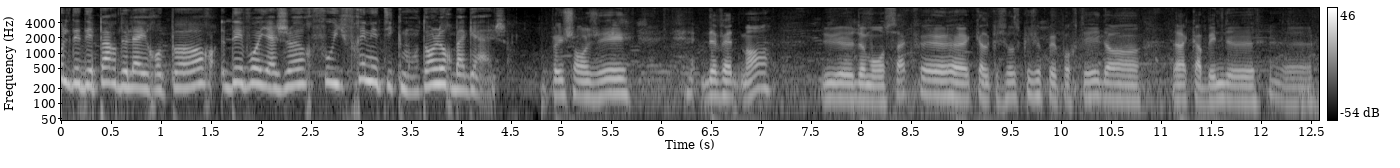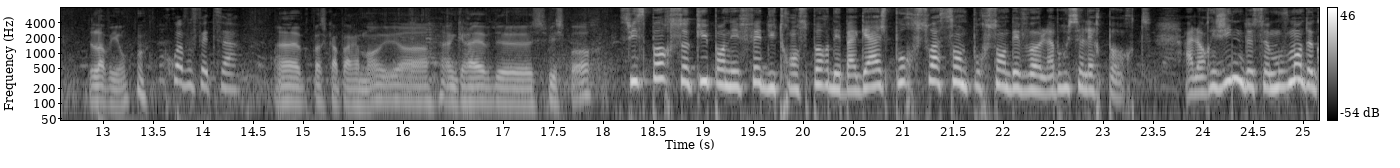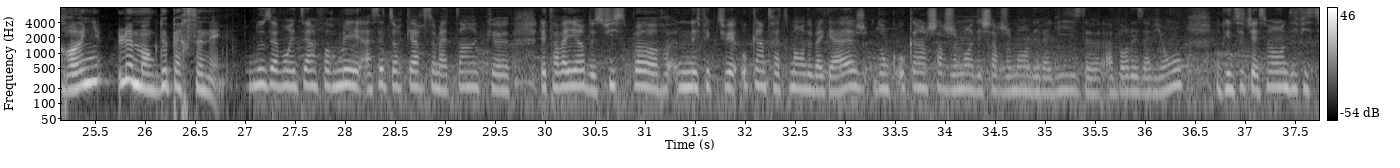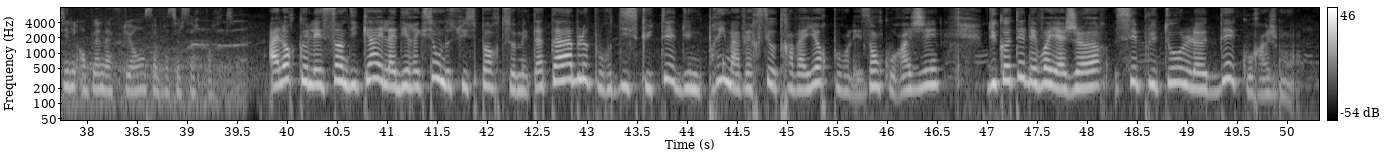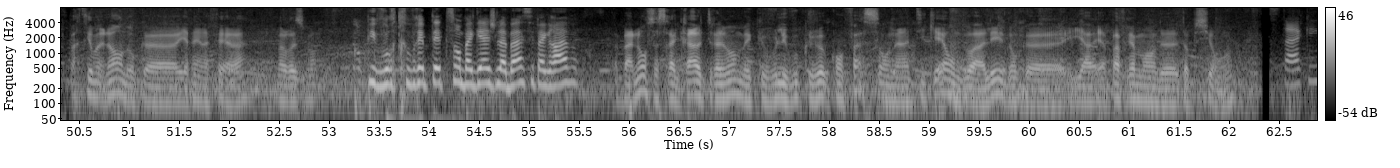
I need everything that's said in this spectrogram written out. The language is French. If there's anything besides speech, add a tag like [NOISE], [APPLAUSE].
hall des départs de l'aéroport, des voyageurs fouillent frénétiquement dans leurs bagages. On peut changer des vêtements de mon sac, euh, quelque chose que je peux porter dans, la cabine de, euh, de l'avion. [LAUGHS] Pourquoi vous faites ça? Euh, parce qu'apparemment, il y a un grève de Swissport. Swissport s'occupe en effet du transport des bagages pour 60% des vols à Bruxelles Airport. À l'origine de ce mouvement de grogne, le manque de personnel. Nous avons été informés à 7h15 ce matin que les travailleurs de Swissport n'effectuaient aucun traitement de bagages, donc aucun chargement et déchargement des valises à bord des avions. Donc une situation difficile en pleine affluence à Bruxelles Airport. Alors que les syndicats et la direction de Swissport se mettent à table pour discuter d'une prime à verser aux travailleurs pour les encourager, du côté des voyageurs, c'est plutôt le découragement. Partir maintenant, donc il euh, n'y a rien à faire, hein, malheureusement. Puis vous retrouverez peut-être sans bagages là-bas, c'est pas grave? Ben non, ça sera grave naturellement, mais que voulez-vous qu'on fasse? On a un ticket, on doit aller, donc euh, il n'y a, pas vraiment d'option. Hein.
